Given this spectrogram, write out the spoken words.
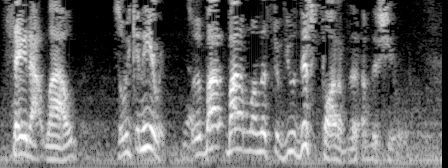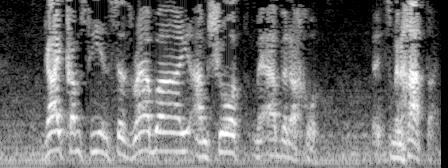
say it out loud so we can hear it. Yeah. So bottom, line, let's review this part of the of the shiur. Guy comes to you and says, Rabbi, I'm short me'ah berachot. It's mincha time.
